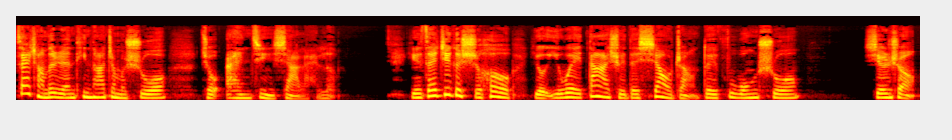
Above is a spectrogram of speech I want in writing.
在场的人听他这么说，就安静下来了。也在这个时候，有一位大学的校长对富翁说：“先生。”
